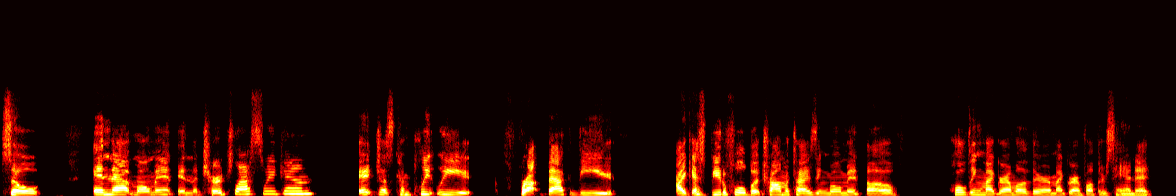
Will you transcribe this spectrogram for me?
so in that moment in the church last weekend it just completely brought back the i guess beautiful but traumatizing moment of holding my grandmother and my grandfather's hand at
